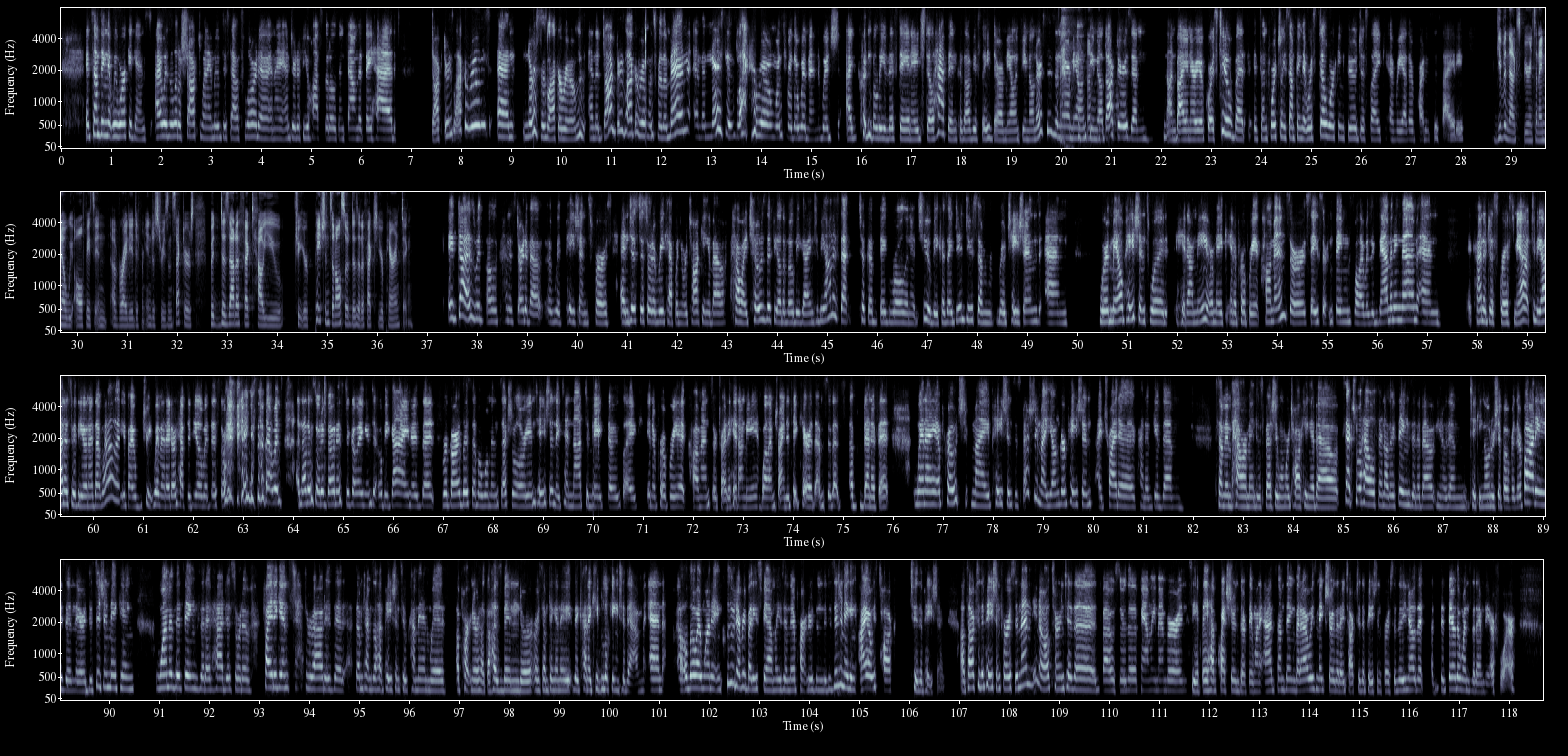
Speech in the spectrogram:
it's something that we work against. I was a little shocked when i moved to south florida and i entered a few hospitals and found that they had doctors locker rooms and nurses locker rooms and the doctor's locker room was for the men and the nurses locker room was for the women which i couldn't believe this day and age still happened because obviously there are male and female nurses and there are male and female doctors and non-binary of course too but it's unfortunately something that we're still working through just like every other part of society. Given that experience and i know we all face it in a variety of different industries and sectors but does that affect how you treat your patients and also does it affect your parenting? It does with i'll kind of start about uh, with patients first. And just to sort of recap when you were talking about how i chose the field of ob-gyn to be honest that took a big role in it too because i did do some rotations and where male patients would hit on me or make inappropriate comments or say certain things while I was examining them. And it kind of just grossed me out, to be honest with you. And I thought, well, if I treat women, I don't have to deal with this sort of thing. So that was another sort of bonus to going into OB-GYN is that regardless of a woman's sexual orientation, they tend not to make those like inappropriate comments or try to hit on me while I'm trying to take care of them. So that's a benefit. When I approach my patients, especially my younger patients, I try to kind of give them some empowerment especially when we're talking about sexual health and other things and about you know them taking ownership over their bodies and their decision making one of the things that I've had to sort of fight against throughout is that sometimes I'll have patients who come in with a partner, like a husband or, or something, and they, they kind of keep looking to them. And although I want to include everybody's families and their partners in the decision making, I always talk to the patient. I'll talk to the patient first and then, you know, I'll turn to the spouse or the family member and see if they have questions or if they want to add something. But I always make sure that I talk to the patient first so they know that, that they're the ones that I'm there for.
